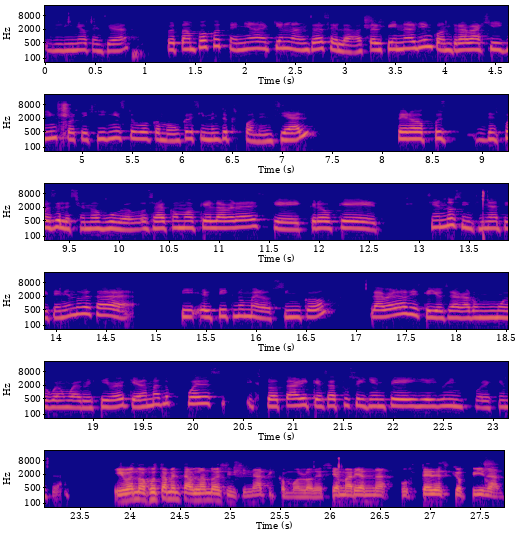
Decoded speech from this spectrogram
línea ofensiva, pero tampoco tenía a quien lanzársela. Hasta el final ya encontraba a Higgins porque Higgins tuvo como un crecimiento exponencial pero pues después se lesionó Burrow. O sea, como que la verdad es que creo que siendo Cincinnati, teniendo esa, el pick número 5, la verdad es que ellos se agarran un muy buen wide receiver que además lo puedes explotar y que sea tu siguiente AJ Green, por ejemplo. Y bueno, justamente hablando de Cincinnati, como lo decía Mariana, ¿ustedes qué opinan,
